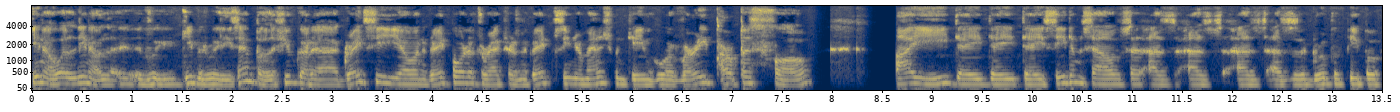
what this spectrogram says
You know, well, you know, if we keep it really simple, if you've got a great CEO and a great board of directors and a great senior management team who are very purposeful i.e., they, they, they see themselves as, as, as, as a group of people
